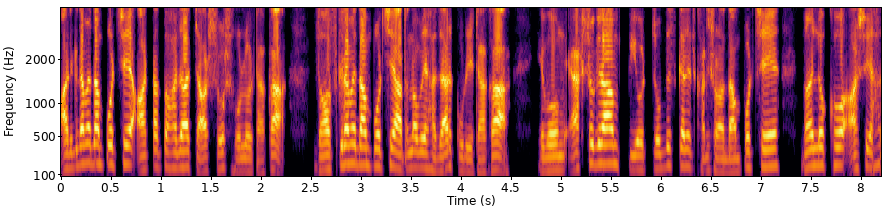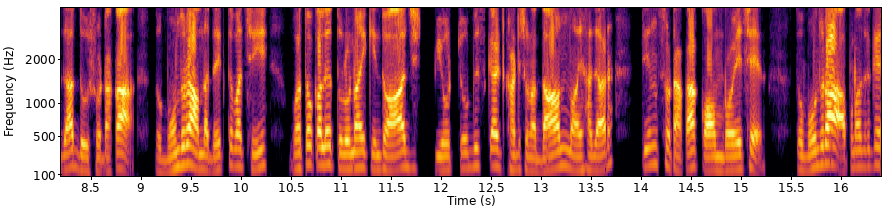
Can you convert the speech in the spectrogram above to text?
আট গ্রামের দাম পড়ছে আটাত্তর হাজার চারশো ষোলো টাকা। দশ গ্রামের দাম পড়ছে আটানব্বই হাজার কুড়ি টাকা। এবং একশো গ্রাম পিওর চব্বিশ ক্যারেট খাঁটি সোনার দাম পড়ছে নয় লক্ষ আশি হাজার দুশো টাকা। তো বন্ধুরা, আমরা দেখতে পাচ্ছি গতকালের তুলনায় কিন্তু আজ পিওর চব্বিশ ক্যারেট খাঁটি সোনার দাম নয় হাজার তিনশো টাকা কম রয়েছে। তো বন্ধুরা, আপনাদেরকে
